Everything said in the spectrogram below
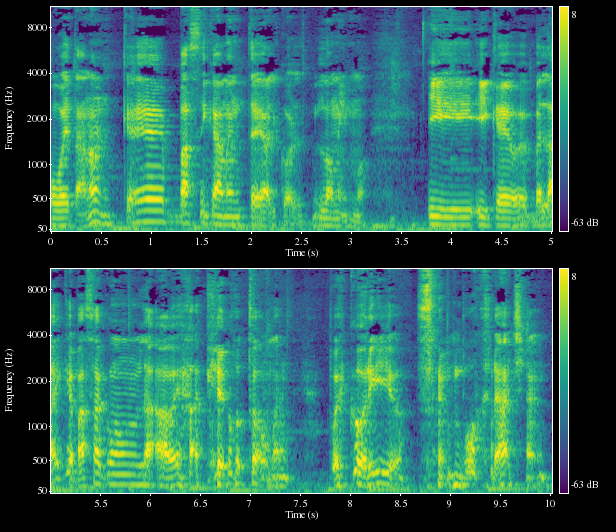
o etanol, que es básicamente alcohol, lo mismo. Y, y que, ¿verdad? ¿Y qué pasa con las abejas que lo toman? Pues corillo, se emborrachan.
